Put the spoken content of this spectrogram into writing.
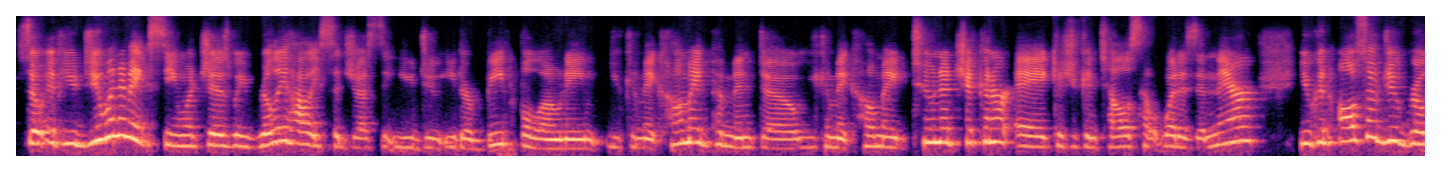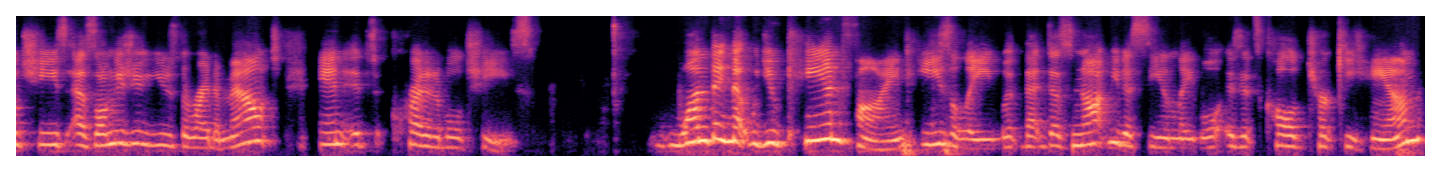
So if you do want to make sandwiches, we really highly suggest that you do either beef bologna, you can make homemade pimento, you can make homemade tuna, chicken, or egg, because you can tell us how, what is in there. You can also do grilled cheese as long as you use the right amount and it's creditable cheese one thing that you can find easily with, that does not need a CN label is it's called turkey ham.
